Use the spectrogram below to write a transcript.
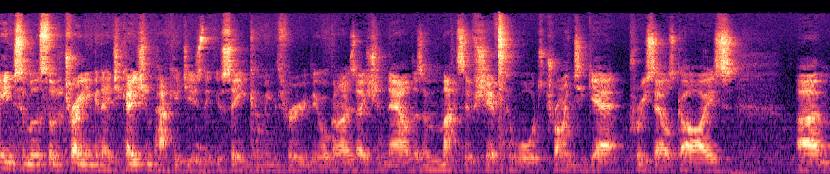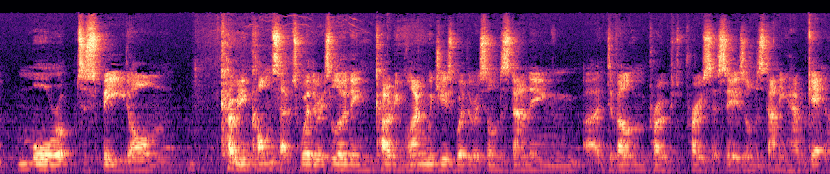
in some of the sort of training and education packages that you're seeing coming through the organisation now, there's a massive shift towards trying to get pre-sales guys um, more up to speed on coding concepts, whether it's learning coding languages, whether it's understanding uh, development pro- processes, understanding how Git,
